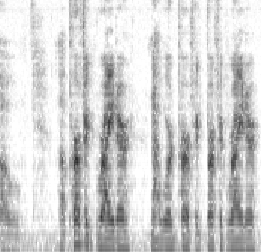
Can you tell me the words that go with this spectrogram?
oh, a Perfect Writer, not Word Perfect, Perfect Writer.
